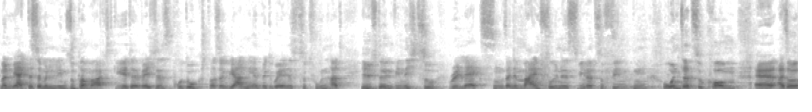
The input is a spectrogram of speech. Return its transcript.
man merkt es, wenn man in den Supermarkt geht, äh, welches Produkt, was irgendwie annähernd mit Wellness zu tun hat, hilft irgendwie nicht zu relaxen, seine Mindfulness wiederzufinden, runterzukommen. Äh, also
